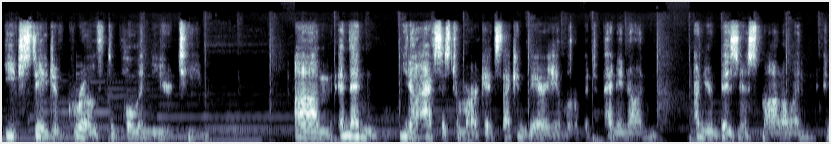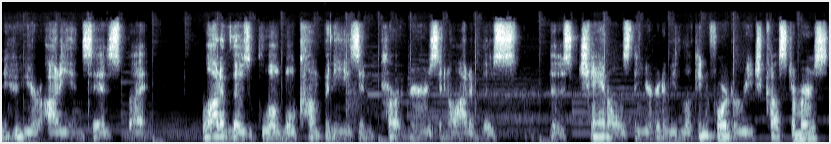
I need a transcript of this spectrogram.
each stage of growth to pull into your team. Um, and then you know access to markets that can vary a little bit depending on on your business model and, and who your audience is. But a lot of those global companies and partners and a lot of those those channels that you're going to be looking for to reach customers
